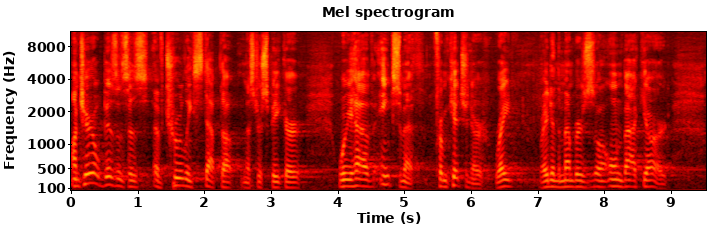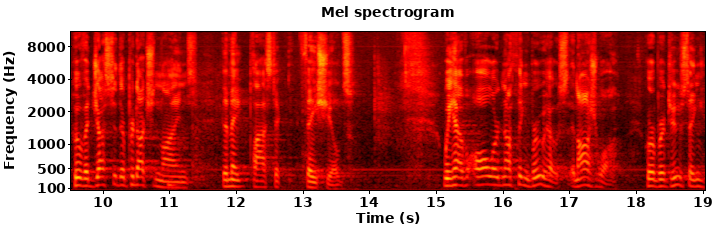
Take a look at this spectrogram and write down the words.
Ontario businesses have truly stepped up, Mr. Speaker. We have Inksmith from Kitchener, right, right in the member's uh, own backyard, who have adjusted their production lines to make plastic face shields. We have All or Nothing Brewhouse in Oshawa, who are producing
